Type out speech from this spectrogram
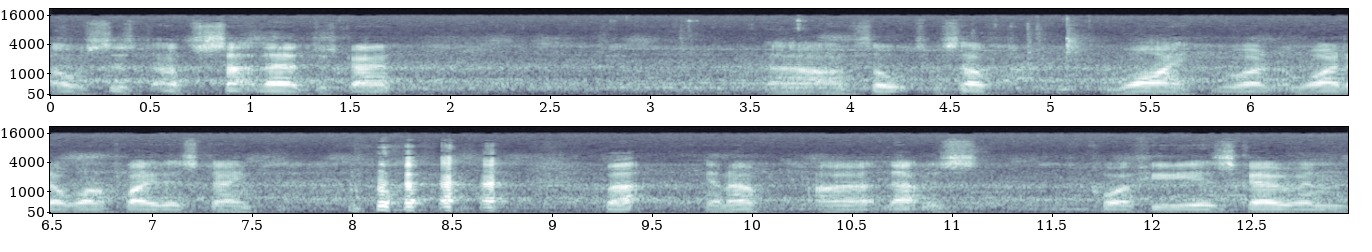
I was just, I just sat there, just going. Uh, I thought to myself, why, why, why do I want to play this game? but you know, uh, that was quite a few years ago, and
